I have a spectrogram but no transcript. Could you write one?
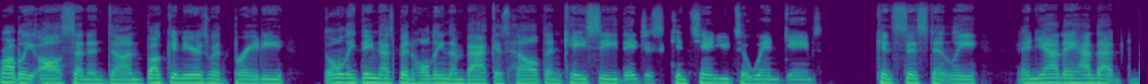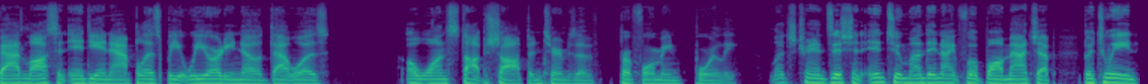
probably all said and done. Buccaneers with Brady, the only thing that's been holding them back is health, and KC, they just continue to win games consistently. And yeah, they had that bad loss in Indianapolis, but we already know that was a one stop shop in terms of performing poorly. Let's transition into Monday Night Football matchup between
